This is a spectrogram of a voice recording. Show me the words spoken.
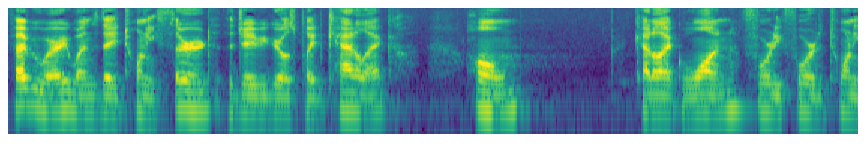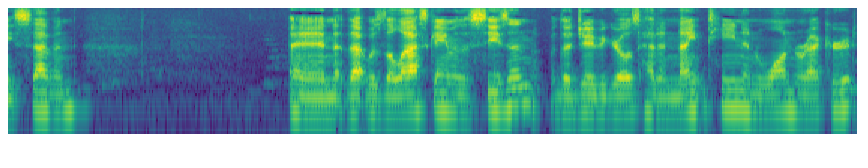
February, Wednesday, 23rd, the JV girls played Cadillac home. Cadillac won 44 to 27. And that was the last game of the season. The JV girls had a 19 and 1 record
